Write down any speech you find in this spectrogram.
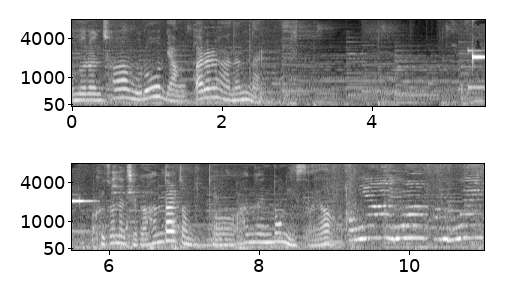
오늘은 처음으로 양파를 하는 날. 그 전에 제가 한 달 전부터 한 행동이 있어요. 아니야 이리 와 아니 뭐해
